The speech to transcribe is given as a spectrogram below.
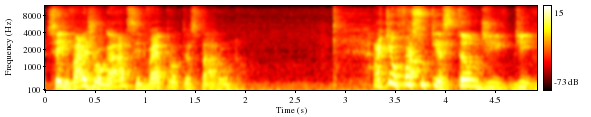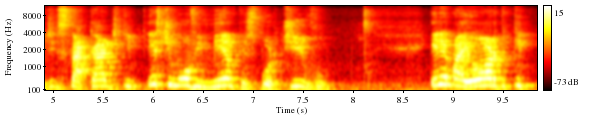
se ele vai jogar, se ele vai protestar ou não. Aqui eu faço questão de, de, de destacar de que este movimento esportivo ele é maior do que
